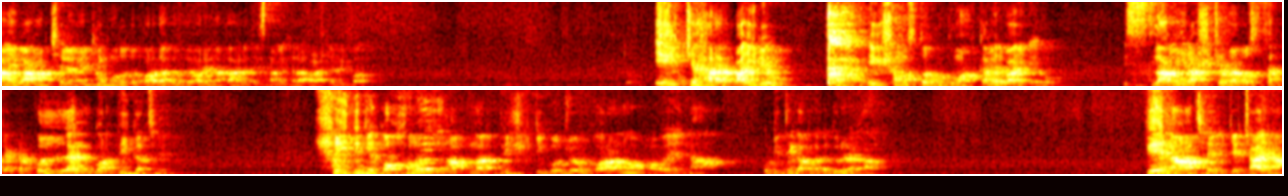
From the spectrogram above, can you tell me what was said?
আমি বা আমার ছেলে মেয়ে ঠিক মতো তো পর্দা করতে পারে না, তাহলে তো ইসলামী খেলাফ আসলে বিপদ। এই চেহারার বাইরেও এই সমস্ত হুকুম হকামের বাইরেও ইসলামী রাষ্ট্র ব্যবস্থার যে একটা কল্যাণকর দিক আছে, সেই দিকে কখনোই আপনার দৃষ্টি গোচর করানো হবে না। ওটি থেকে আপনাকে দূরে রাখা কে না আছে যে চায় না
